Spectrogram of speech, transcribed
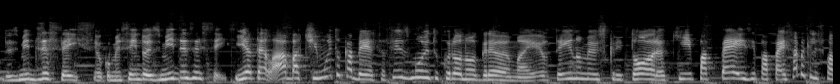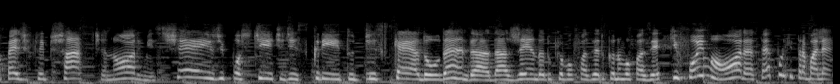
2016. Eu comecei em 2016. E até lá bati muito cabeça, fiz muito cronograma. Eu tenho no meu escritório aqui papéis e papéis. Sabe aqueles papéis de flip chart enormes, cheios de post-it, de escrito, de schedule, né? Da, da agenda, do que eu vou fazer, do que eu não vou fazer. Que foi uma hora, até porque trabalhar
